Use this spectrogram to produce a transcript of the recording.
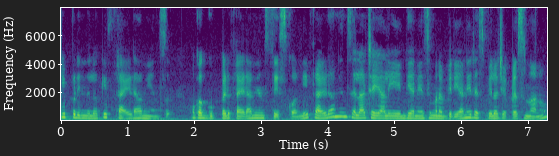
ఇప్పుడు ఇందులోకి ఫ్రైడ్ ఆనియన్స్. ఒక గుప్పెడు ఫ్రైడ్ ఆనియన్స్ తీసుకోండి. ఫ్రైడ్ ఆనియన్స్ ఎలా చేయాలి ఏంటి అనేసి మన బిర్యానీ రెసిపీలో చెప్పేస్తున్నాను.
